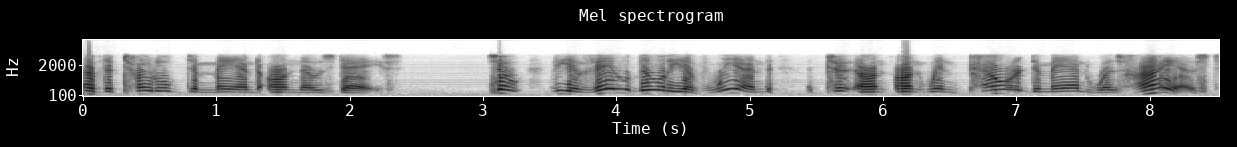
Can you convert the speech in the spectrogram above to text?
of the total demand on those days. So the availability of wind to, on, on when power demand was highest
